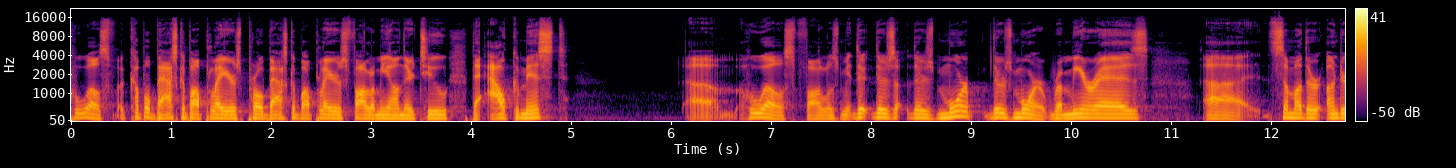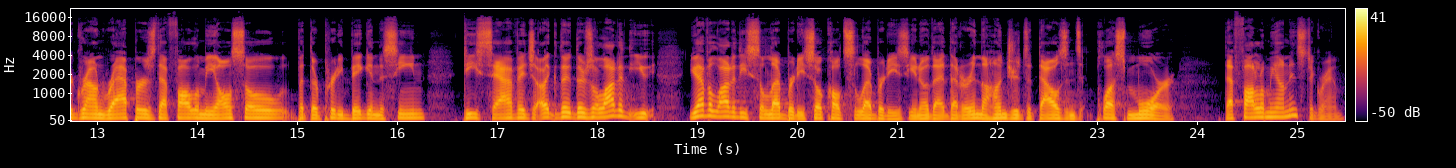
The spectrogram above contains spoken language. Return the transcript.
who else? A couple basketball players, pro basketball players follow me on there too. The Alchemist. Um, who else follows me? There, there's there's more. There's more. Ramirez. Uh, some other underground rappers that follow me also, but they're pretty big in the scene. D Savage, like there, there's a lot of you. You have a lot of these celebrities, so-called celebrities, you know that that are in the hundreds of thousands plus more that follow me on Instagram.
